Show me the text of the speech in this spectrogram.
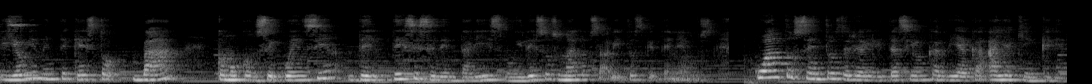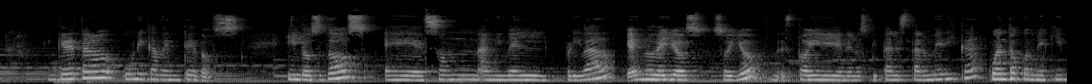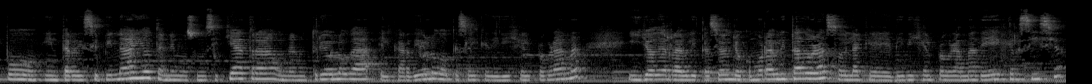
Y obviamente que esto va como consecuencia de, de, ese sedentarismo y de esos malos hábitos que tenemos. ¿Cuántos centros de rehabilitación cardíaca hay aquí en Querétaro? En Querétaro únicamente dos. y los dos eh, son a nivel privado. Uno de ellos soy yo, estoy en el Hospital Star Médica. Cuento con mi equipo interdisciplinario, tenemos un psiquiatra, una nutrióloga, el cardiólogo que es el que dirige el programa y yo de rehabilitación, yo como rehabilitadora soy la que dirige el programa de ejercicio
